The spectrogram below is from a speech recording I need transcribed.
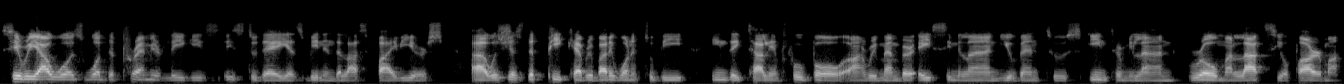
Serie A was what the Premier League is is today, has been in the last five years. Uh, was just the peak. Everybody wanted to be in the Italian football. I remember AC Milan, Juventus, Inter Milan, Roma, Lazio, Parma.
